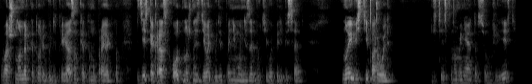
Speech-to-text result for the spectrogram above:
ваш номер, который будет привязан к этому проекту. Здесь как раз вход нужно сделать будет по нему, не забудьте его переписать. Ну и ввести пароль. Естественно, у меня это все уже есть.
